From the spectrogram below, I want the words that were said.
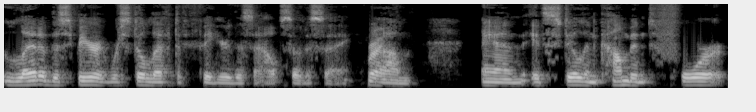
led of the Spirit, we're still left to figure this out, so to say. Right. Um, and it's still incumbent for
